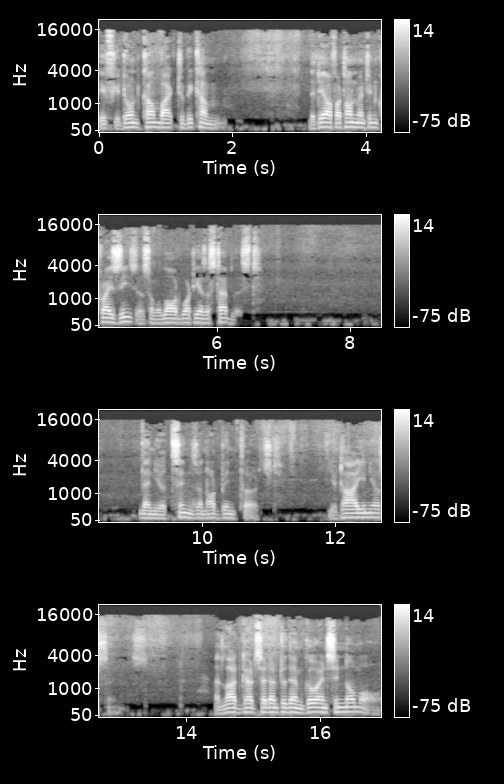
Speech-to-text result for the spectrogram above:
if you don't come back to become the day of atonement in Christ Jesus, our Lord, what He has established, then your sins are not being purged. You die in your sins. And Lord God said unto them, Go and sin no more.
